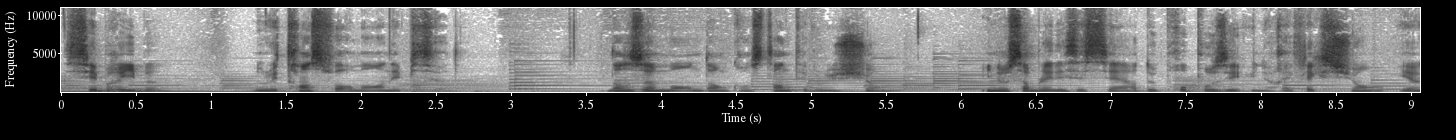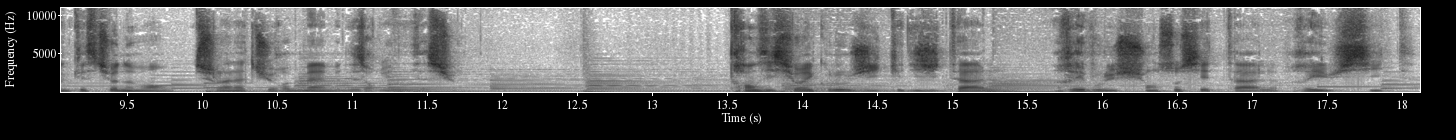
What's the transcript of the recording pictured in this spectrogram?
Ces bribes, nous les transformons en épisodes. Dans un monde en constante évolution, il nous semblait nécessaire de proposer une réflexion et un questionnement sur la nature même des organisations. Transition écologique et digitale, révolution sociétale, réussite,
